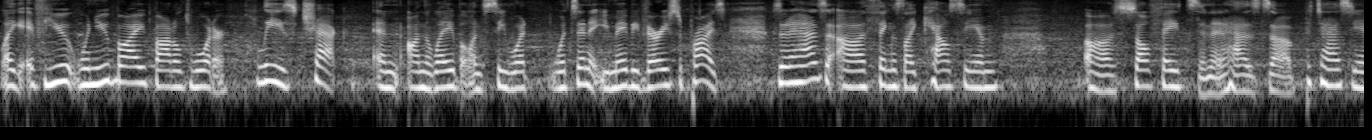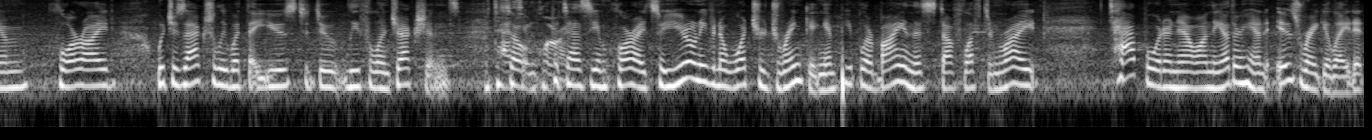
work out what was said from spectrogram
Like if you when you buy bottled water, please check and on the label and see what what's in it. You may be very surprised because it has uh, things like calcium uh, sulfates and it has uh, potassium chloride, which is actually what they use to do lethal injections. Potassium so, chloride. Potassium chloride. So you don't even know what you're drinking, and people are buying this stuff left and right. Tap water now, on the other hand, is regulated.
